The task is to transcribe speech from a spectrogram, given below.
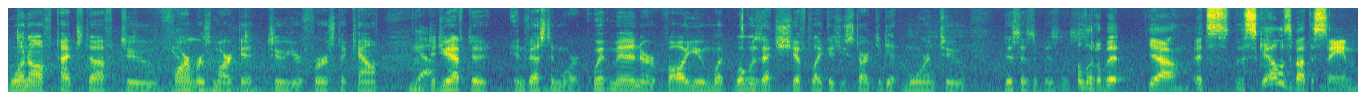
one-off type stuff to farmers market to your first account. Yeah. Did you have to invest in more equipment or volume? What what was that shift like as you start to get more into this as a business? A little bit, yeah. It's the scale is about the same.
